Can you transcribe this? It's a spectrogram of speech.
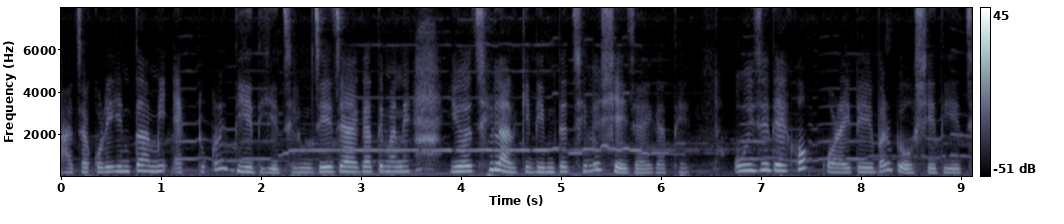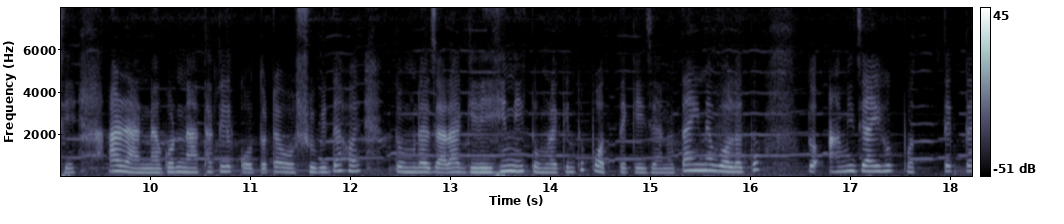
ভাজা করে কিন্তু আমি একটু করে দিয়ে দিয়েছিলাম। যে জায়গাতে মানে ইয়ে ছিল আর কি, ডিমটা ছিল সেই জায়গাতে। ওই যে দেখো, কড়াইটা এবার বসিয়ে দিয়েছি। আর রান্নাঘর না থাকলে কতটা অসুবিধা হয়? তোমরা যারা গৃহিণী, তোমরা কিন্তু প্রত্যেকেই জানো, তাই না বলো তো? তো আমি যাই হোক, প্রত্যেকটা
